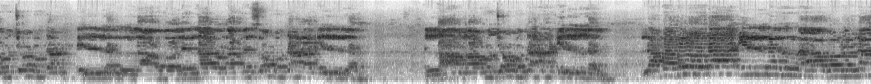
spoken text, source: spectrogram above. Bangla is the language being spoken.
وجودا إلا الله ولا مقصودا إلا لا موجودا إلا لا موجودا إلا الله ولا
